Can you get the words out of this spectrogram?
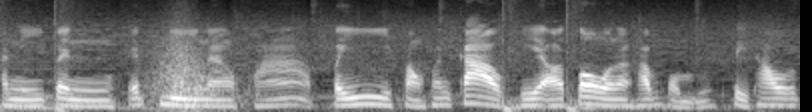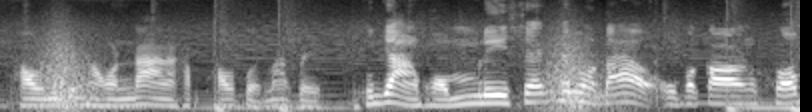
คันนี้เป็น FD นางฟ้าปี 2009 Kia Auto นะครับผมสีเทาเทานี้เป็นเทา Honda นะครับเทาสวยมากเลย ทุกอย่างผมรีเช็คให้หมดแล้วอุปกรณ์ครบ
